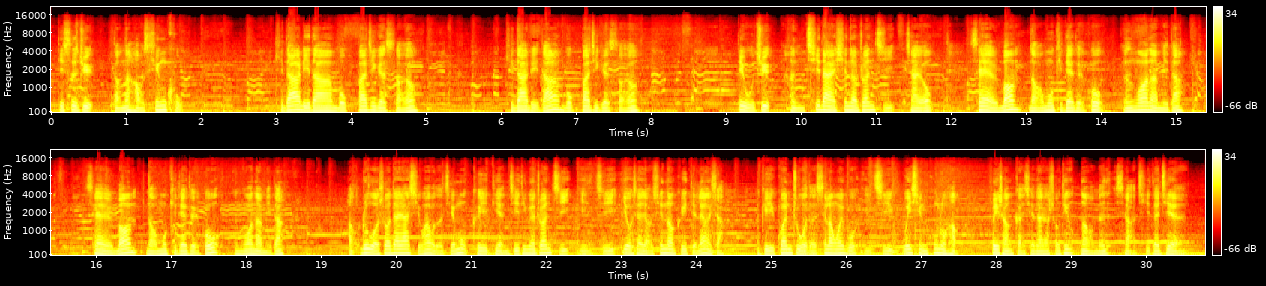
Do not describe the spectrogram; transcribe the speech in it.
第四句，等得好辛苦。기다리다목빠지겠어 요。 기다리다목빠지겠어 요。 第五句，很期待新的专辑，加油！새앨범너무기대되고응원합니다새 앨범너무기대되고응원합니다好，如果说大家喜欢我的节目，可以点击订阅专辑，以及右下角心呢可以点亮一下。 可以关注我的新浪微博以及微信公众号，非常感谢大家收听，那我们下期再见。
